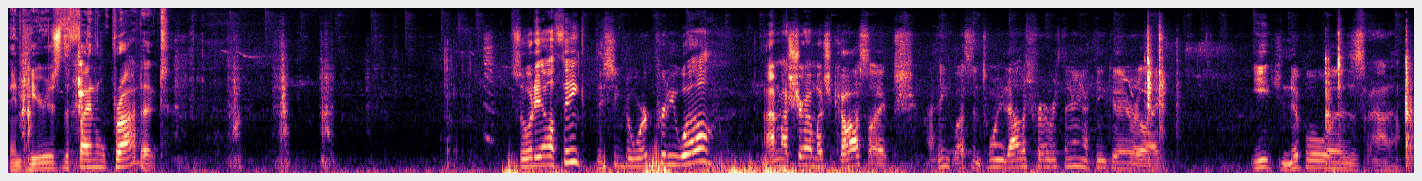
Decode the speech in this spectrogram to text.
And here's the final product. So what do y'all think? They seem to work pretty well. I'm not sure how much it costs. Like, I think less than twenty dollars for everything. I think they were like each nipple was I don't know.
